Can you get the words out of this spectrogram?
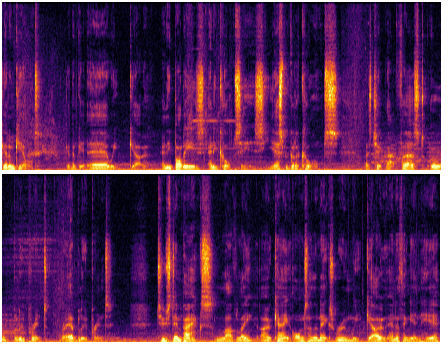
get them killed. Get them get. There we go. Any bodies? Any corpses? Yes, we've got a corpse. Let's check that first. Oh, blueprint. Rare blueprint. Two stim packs. Lovely. Okay, on to the next room we go. Anything in here?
